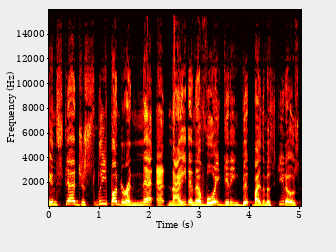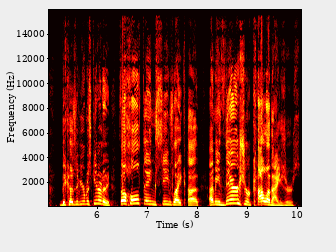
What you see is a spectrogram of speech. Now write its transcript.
Instead, just sleep under a net at night and avoid getting bit by the mosquitoes because of your mosquito net. The whole thing seems like, uh, I mean, there's your colonizers.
